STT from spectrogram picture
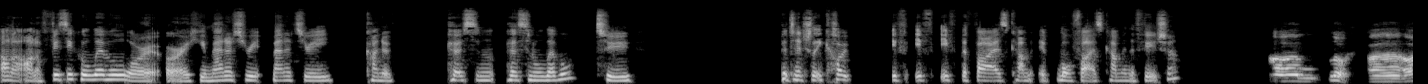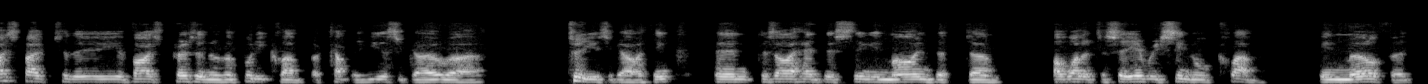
on a, on a physical level or or a humanitarian humanitarian kind of person personal level to potentially cope if if if the fires come if more fires come in the future? Um, look, uh, I spoke to the vice president of the footy club a couple of years ago, uh, two years ago, I think, and because I had this thing in mind that um, I wanted to see every single club in Myrtleford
